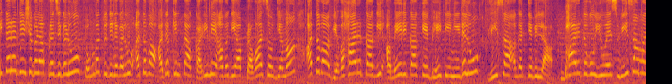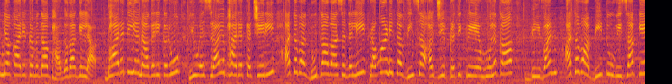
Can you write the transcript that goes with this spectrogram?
ಇತರ ದೇಶಗಳ ಪ್ರಜೆಗಳು ತೊಂಬತ್ತು ದಿನಗಳು ಅಥವಾ ಅದಕ್ಕಿಂತ ಕಡಿಮೆ ಅವಧಿಯ ಪ್ರವಾಸೋದ್ಯಮ ಅಥವಾ ವ್ಯವಹಾರಕ್ಕಾಗಿ ಅಮೆರಿಕಕ್ಕೆ ಭೇಟಿ ನೀಡಲು ವೀಸಾ ಅಗತ್ಯವಿಲ್ಲ. ಭಾರತವು ಯುಎಸ್ ವೀಸಾ ಮಾನ್ಯ ಕಾರ್ಯಕ್ರಮದ ಭಾಗವಾಗಿಲ್ಲ. ಭಾರತೀಯ ನಾಗರಿಕರು ಯುಎಸ್ ರಾಯಭಾರ ಕಚೇರಿ ಅಥವಾ ದೂತಾವಾಸದಲ್ಲಿ ಪ್ರಮಾಣಿತ ವೀಸಾ ಅರ್ಜಿ ಪ್ರತಿಕ್ರಿಯೆಯ ಮೂಲಕ ಬಿ ಒನ್ ಅಥವಾ ಬಿ ಟು ವೀಸಾಕ್ಕೆ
